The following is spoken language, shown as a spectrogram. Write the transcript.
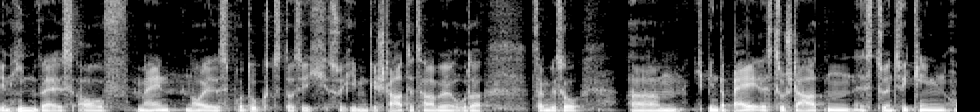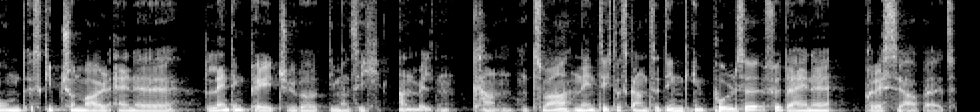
den Hinweis auf mein neues Produkt, das ich soeben gestartet habe oder sagen wir so, ähm, ich bin dabei, es zu starten, es zu entwickeln und es gibt schon mal eine Landingpage, über die man sich anmelden kann. Und zwar nennt sich das ganze Ding Impulse für deine Pressearbeit.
